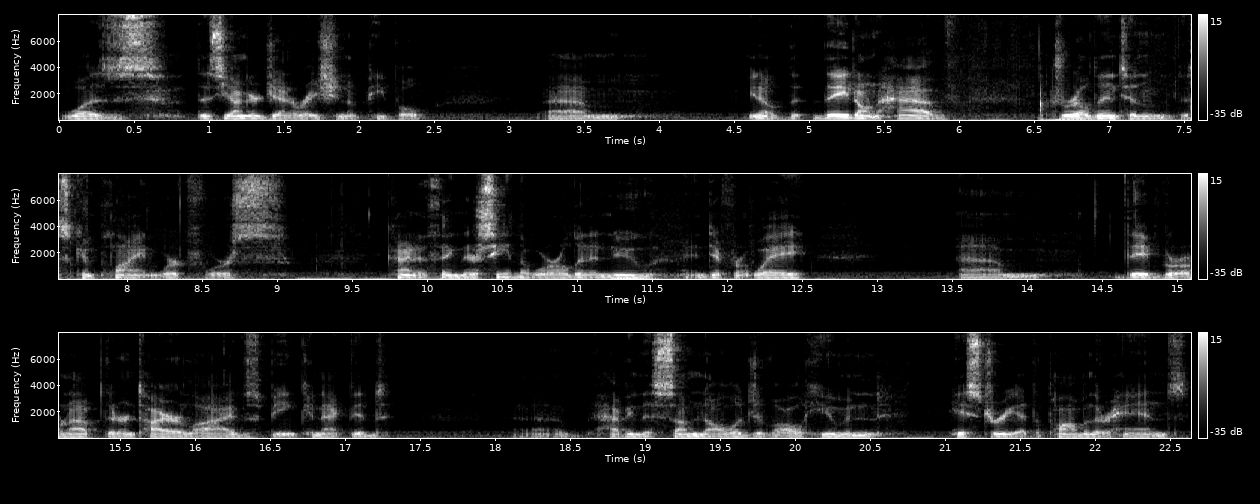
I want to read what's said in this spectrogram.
was this younger generation of people. Um, you know, they don't have drilled into them this compliant workforce kind of thing. They're seeing the world in a new and different way. Um, they've grown up their entire lives being connected, uh, having this some knowledge of all human history at the palm of their hands,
